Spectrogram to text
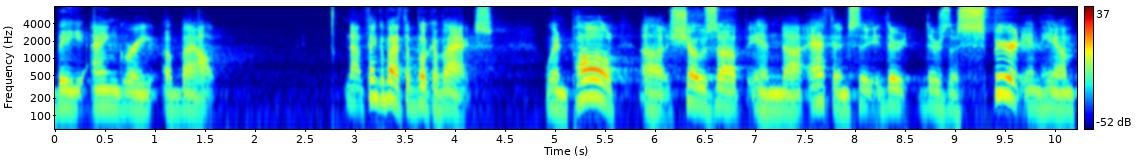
be angry about. Now, think about the book of Acts. When Paul uh, shows up in uh, Athens, there, there's a spirit in him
